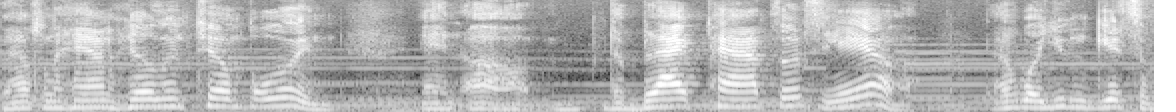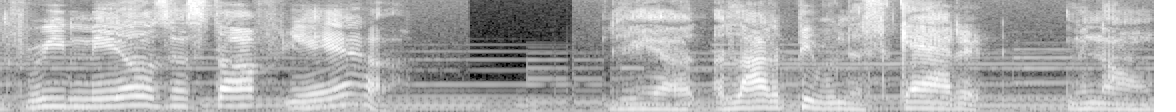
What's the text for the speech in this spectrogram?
Bethlehem Healing Temple and and uh, the Black Panthers. Yeah, that's where you can get some free meals and stuff. Yeah. Yeah, a lot of people are scattered. You know,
